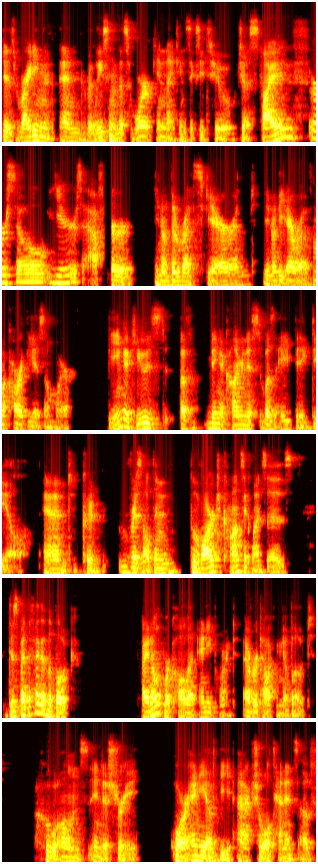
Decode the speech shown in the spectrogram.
is writing and releasing this work in 1962, just five or so years after, you know, the Red Scare and, you know, the era of McCarthyism, where being accused of being a communist was a big deal and could result in large consequences. Despite the fact that the book, I don't recall at any point ever talking about who owns industry or any of the actual tenets of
